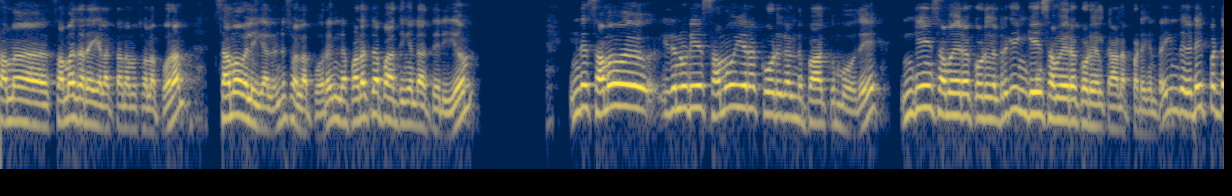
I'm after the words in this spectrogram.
சம சமதரைகளை தான் நம்ம சொல்ல போறோம். சமவெளிகள் என்று சொல்ல போறோம். இந்த படத்தை பாத்தீங்கன்னா தெரியும். இந்த சம இதனுடைய சம உயர கோடுகள்னு பார்க்கும்போது இங்கேயும் சம உயர கோடுகள் இருக்கு இங்கேயும் சம உயர கோடுகள் காணப்படுகின்ற இந்த இடைப்பட்ட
